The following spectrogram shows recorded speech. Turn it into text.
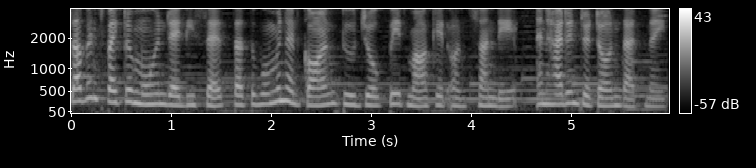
Sub Inspector Mohan Reddy said that the woman had gone to Jogpet market on Sunday and hadn't returned that night.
